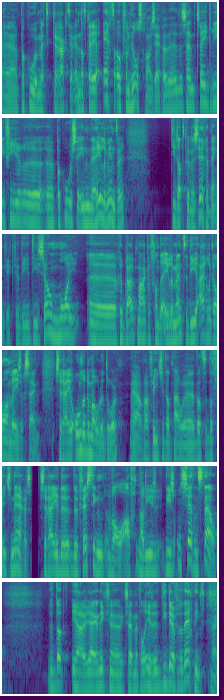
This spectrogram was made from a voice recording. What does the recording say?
uh, parcours met karakter. En dat kan je echt ook van Hulst gewoon zeggen. Er zijn twee, drie, vier uh, parcoursen in de hele winter die dat kunnen zeggen, denk ik. Die, die zo mooi gebruik maken van de elementen die eigenlijk al aanwezig zijn. Ze rijden onder de molen door. Nou ja, waar vind je dat nou? Dat, dat vind je nergens. Ze rijden de, de vestingwal af. Nou, die is, die is ontzettend stijl. Dat, ja, jij en ik, uh, ik zei het net al eerder, die durven dat echt niet. Nee.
